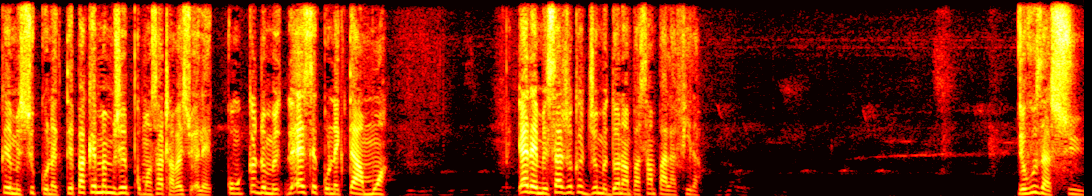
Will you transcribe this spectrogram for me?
que je me suis connecté, pas que même j'ai commencé à travailler sur elle, elle s'est connectée à moi. Il y a des messages que Dieu me donne en passant par la fille là. Je vous assure,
